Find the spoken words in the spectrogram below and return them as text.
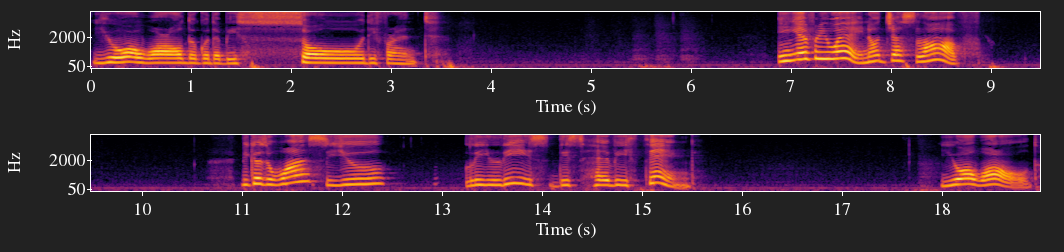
your world gonna be so different. In every way, not just love. Because once you release this heavy thing, your world,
